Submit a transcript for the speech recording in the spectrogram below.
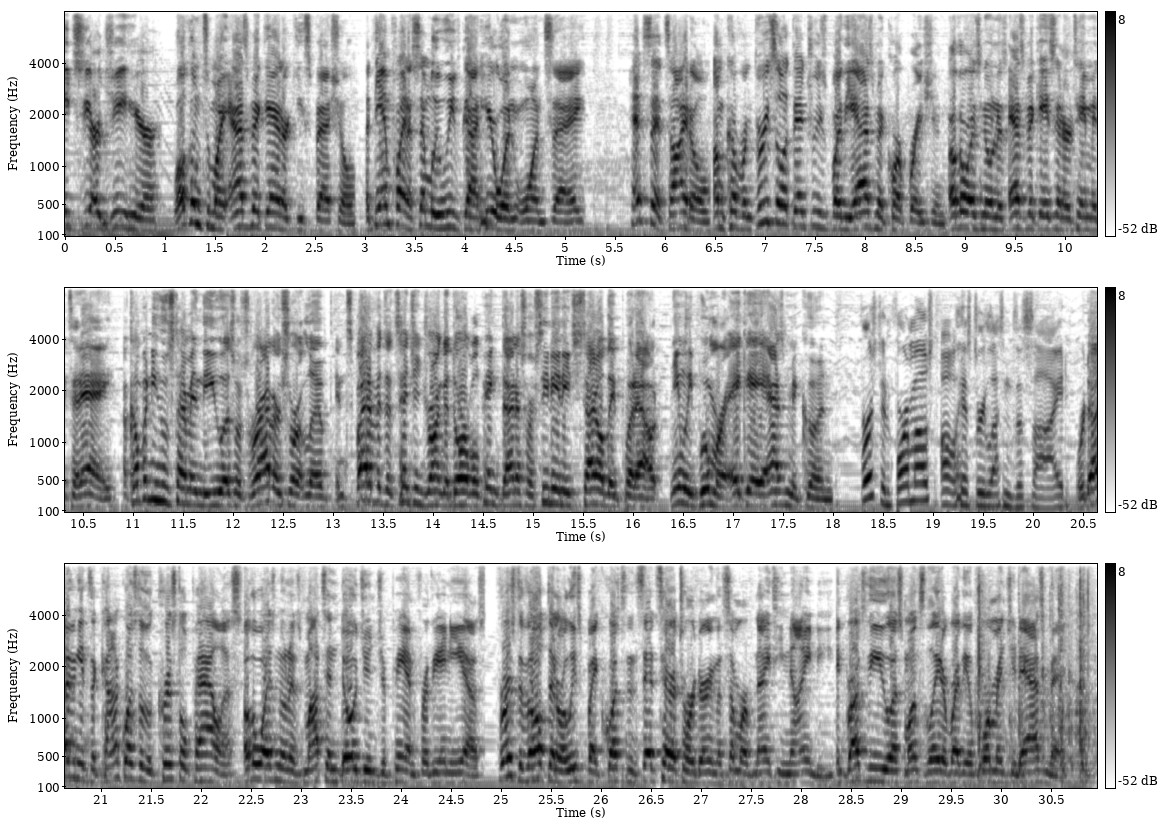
HCRG here. Welcome to my Asmik Anarchy special. A damn fine assembly we've got here, wouldn't one say. Hence that title, I'm covering three select entries by the Asmik Corporation, otherwise known as Asmik Ace Entertainment today, a company whose time in the US was rather short-lived, in spite of its attention-drawing adorable pink dinosaur seen in title they put out, namely Boomer, aka Asmik-kun. First and foremost, all history lessons aside, we're diving into Conquest of the Crystal Palace, otherwise known as Maten Doji in Japan for the NES. First developed and released by Quest in said territory during the summer of 1990, and brought to the US months later by the aforementioned Asmik.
